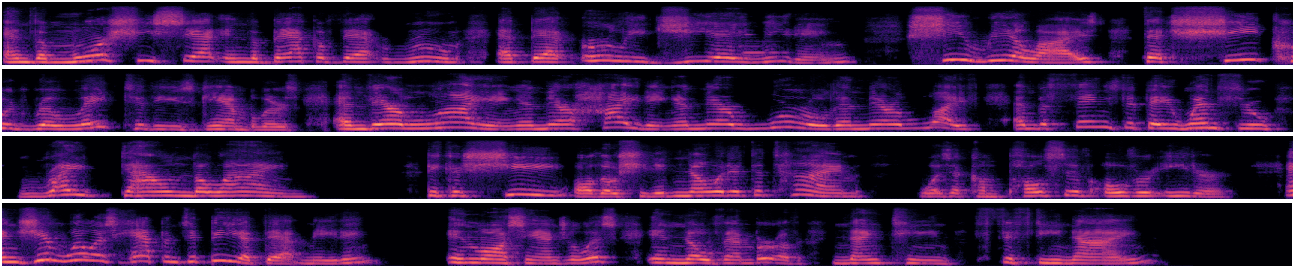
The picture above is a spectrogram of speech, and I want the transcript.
And the more she sat in the back of that room at that early GA meeting, she realized that she could relate to these gamblers and their lying and their hiding and their world and their life and the things that they went through right down the line. Because she, although she didn't know it at the time, was a compulsive overeater. And Jim Willis happened to be at that meeting in Los Angeles in November of 1959.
